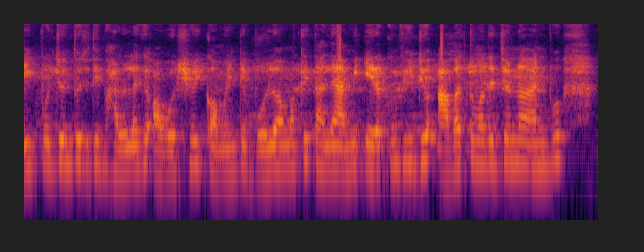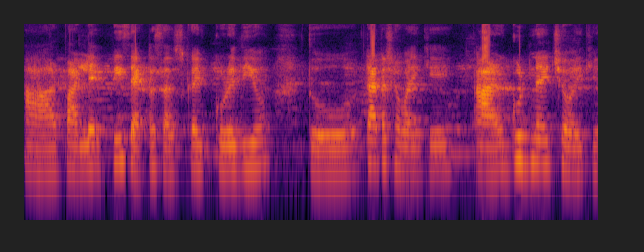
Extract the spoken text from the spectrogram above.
এই পর্যন্ত। যদি ভালো লাগে অবশ্যই কমেন্টে বলো আমাকে, তাহলে আমি এরকম ভিডিও আবার তোমাদের জন্য আনব। আর পারলে প্লিজ একটা সাবস্ক্রাইব করে দিও। তো টাটা সবাইকে, আর গুড নাইট সবাইকে।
